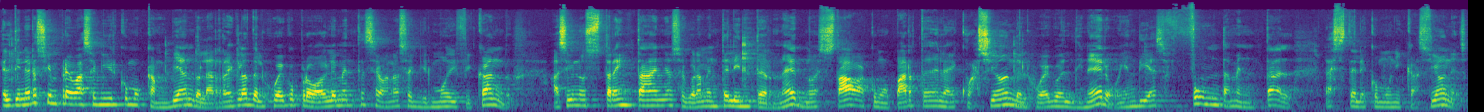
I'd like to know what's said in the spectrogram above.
el dinero siempre va a seguir como cambiando, las reglas del juego probablemente se van a seguir modificando. Hace unos 30 años seguramente el Internet no estaba como parte de la ecuación del juego del dinero. Hoy en día es fundamental las telecomunicaciones,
